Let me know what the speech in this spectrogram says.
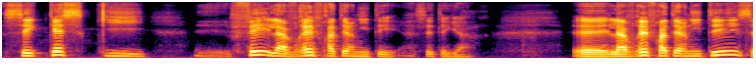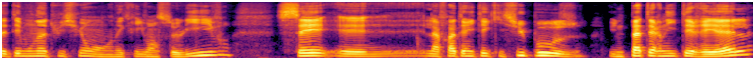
c'est qu'est-ce qui fait la vraie fraternité à cet égard? Euh, la vraie fraternité, c'était mon intuition en écrivant ce livre, c'est euh, la fraternité qui suppose une paternité réelle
